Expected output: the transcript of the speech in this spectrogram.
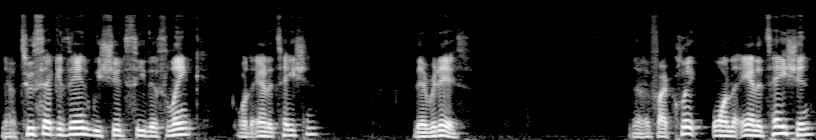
Now, two seconds in, we should see this link or the annotation. There it is. Now, if I click on the annotation,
